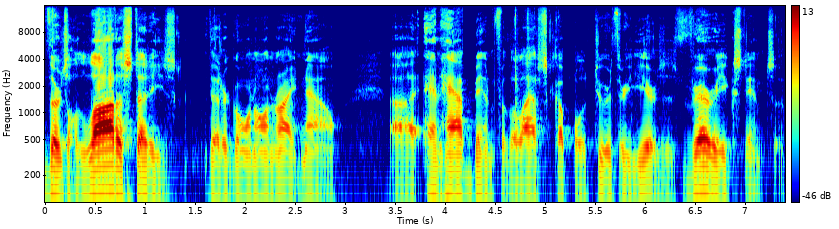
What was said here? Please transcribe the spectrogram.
There's a lot of studies that are going on right now, uh, and have been for the last couple of two or three years. It's very extensive.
